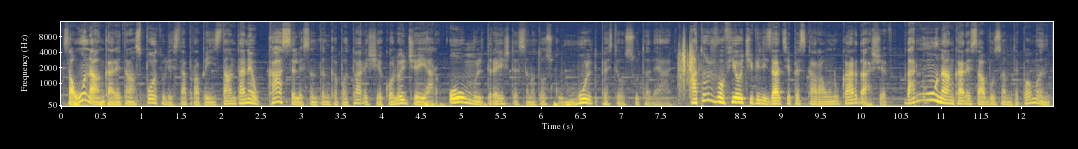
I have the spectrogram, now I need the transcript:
Sau una în care transportul este aproape instantaneu, casele sunt încăpătoare și ecologice, iar omul trăiește sănătos cu mult peste 100 de ani. Atunci vom fi o civilizație pe scara 1 Kardashev, dar nu una în care să abuzăm de pământ,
